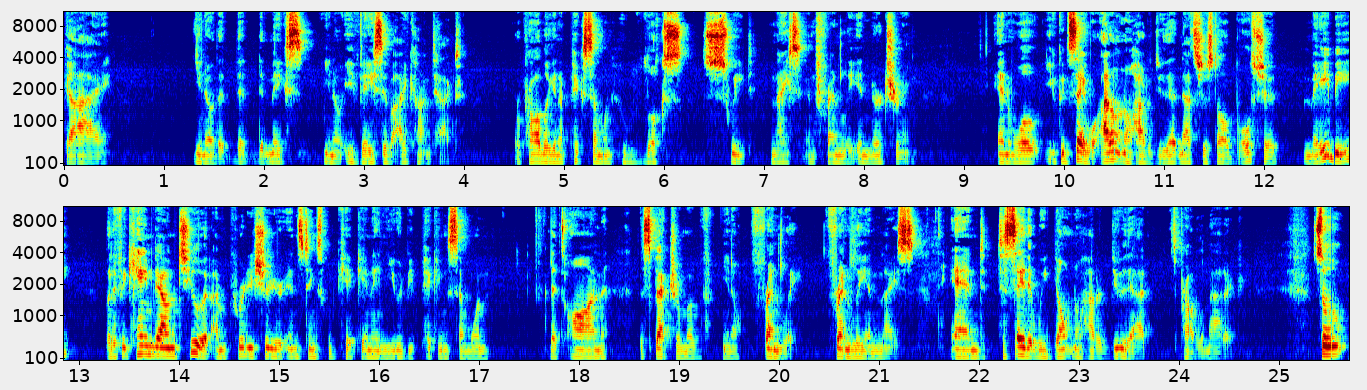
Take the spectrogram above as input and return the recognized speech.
guy, you know, that, that, that makes, you know, evasive eye contact. We're probably going to pick someone who looks sweet, nice, and friendly and nurturing. And well, you could say, well, I don't know how to do that, and that's just all bullshit. Maybe, but if it came down to it, I'm pretty sure your instincts would kick in and you would be picking someone that's on the spectrum of, you know, friendly, friendly and nice. And to say that we don't know how to do that is problematic. So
